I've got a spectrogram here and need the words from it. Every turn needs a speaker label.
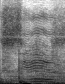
Speaker 1: see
